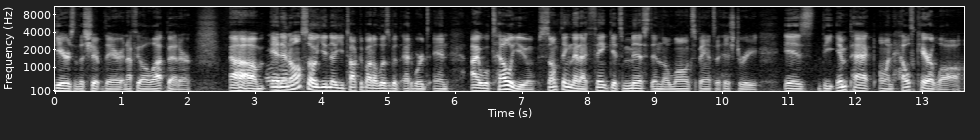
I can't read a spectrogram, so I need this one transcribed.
gears of the ship there, and I feel a lot better. Um, and then also, you know, you talked about Elizabeth Edwards, and I will tell you something that I think gets missed in the long spans of history is the impact on healthcare law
